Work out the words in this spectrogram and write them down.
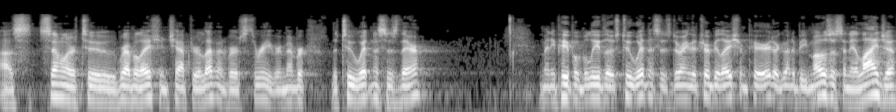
Uh, similar to Revelation chapter 11, verse 3. Remember the two witnesses there? Many people believe those two witnesses during the tribulation period are going to be Moses and Elijah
